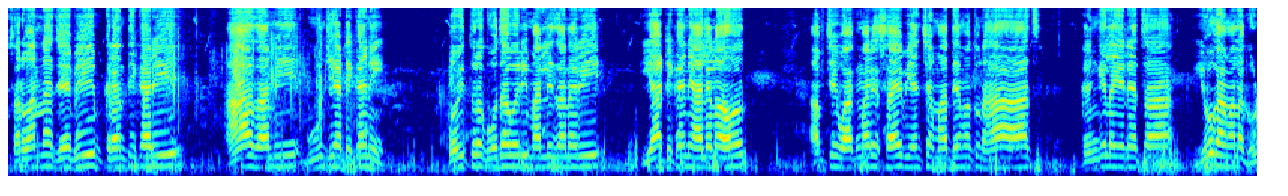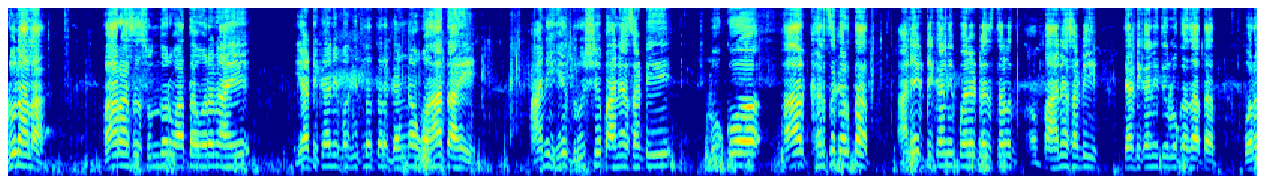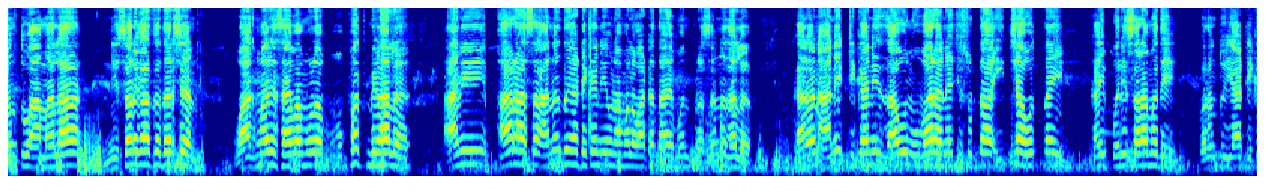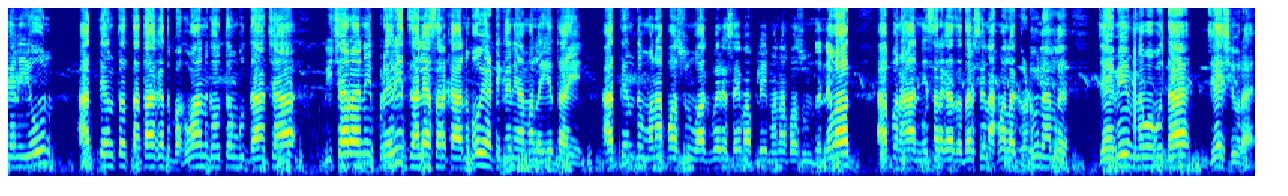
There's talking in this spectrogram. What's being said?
सर्वांना जय भीम क्रांतिकारी. आज आम्ही गुंज या ठिकाणी पवित्र गोदावरी मानली जाणारी या ठिकाणी आलेलो आहोत. आमचे वाघमारे साहेब यांच्या माध्यमातून हा आज गंगेला येण्याचा योग आम्हाला घडून आला. फार असं सुंदर वातावरण आहे. या ठिकाणी बघितलं तर गंगा वाहत आहे. आणि हे दृश्य पाहण्यासाठी लोक फार खर्च करतात. अनेक ठिकाणी पर्यटन स्थळ पाहण्यासाठी त्या ठिकाणी ते लोक जातात. परंतु आम्हाला निसर्गाचं दर्शन वाघमारे साहेबामुळं मोफत मिळालं आणि फार असं आनंद या ठिकाणी येऊन आम्हाला वाटत आहे मन प्रसन्न झालं. कारण अनेक ठिकाणी जाऊन उभा राहण्याची सुद्धा इच्छा होत नाही काही परिसरामध्ये. परंतु या ठिकाणी येऊन अत्यंत तथागत भगवान गौतम बुद्धाच्या विचाराने प्रेरित झाल्यासारखा अनुभव या ठिकाणी आम्हाला येत आहे. अत्यंत मनापासून वाघबेरे साहेब आपले मनापासून धन्यवाद. आपण हा निसर्गाचं दर्शन आम्हाला घडवून आणलं. जय भीम नमबुद्धाय जय शिवराय.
